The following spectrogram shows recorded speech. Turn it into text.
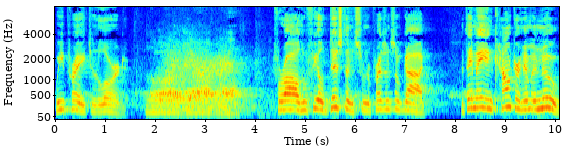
we pray to the Lord. Lord, hear our prayer. For all who feel distance from the presence of God, that they may encounter him anew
